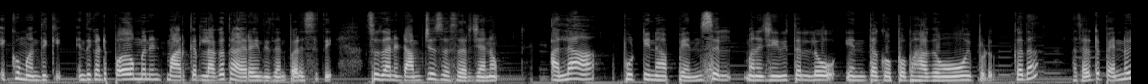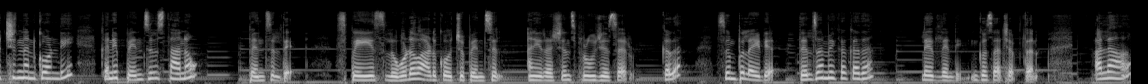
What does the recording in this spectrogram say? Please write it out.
ఎక్కువ మందికి. ఎందుకంటే పర్మనెంట్ మార్కర్ లాగా తయారైంది దాని పరిస్థితి. సో దాన్ని డంప్ చేసేసారు జనం. అలా పుట్టిన పెన్సిల్ మన జీవితంలో ఎంత గొప్ప భాగమో ఇప్పుడు కదా. ఆ తర్వాత పెన్ వచ్చిందనుకోండి కానీ పెన్సిల్ స్థానం పెన్సిల్దే. స్పేస్లో కూడా వాడుకోవచ్చు పెన్సిల్ అని రష్యన్స్ ప్రూవ్ చేశారు కదా? Simple idea. తెలుసా మీకు కదా లేదులేండి ఇంకోసారి చెప్తాను. అలా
